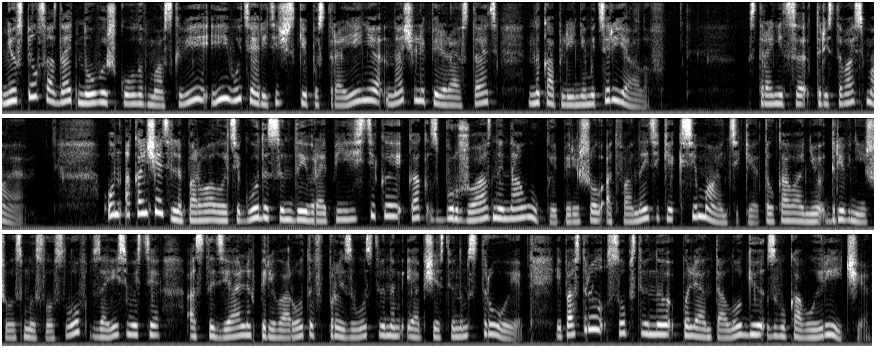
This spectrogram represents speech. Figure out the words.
не успел создать новые школы в Москве, и его теоретические построения начали перерастать накопление материалов страница 308. Он окончательно порвал в эти годы с индоевропеистикой, как с буржуазной наукой, перешел от фонетики к семантике, толкованию древнейшего смысла слов в зависимости от стадиальных переворотов в производственном и общественном строе и построил собственную палеонтологию звуковой речи.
